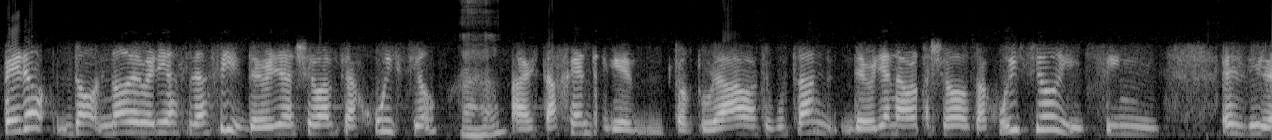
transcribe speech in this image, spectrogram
Pero no, no debería ser así, debería llevarse a juicio Ajá. a esta gente que torturaba, secuestraban, deberían haberla llevados a juicio y sin, es decir,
